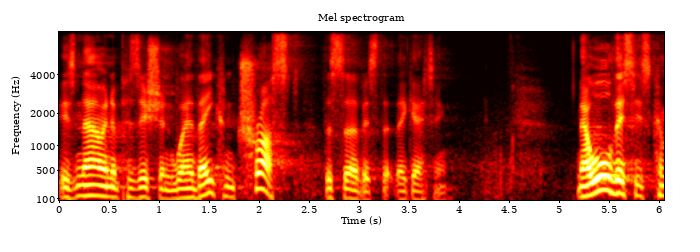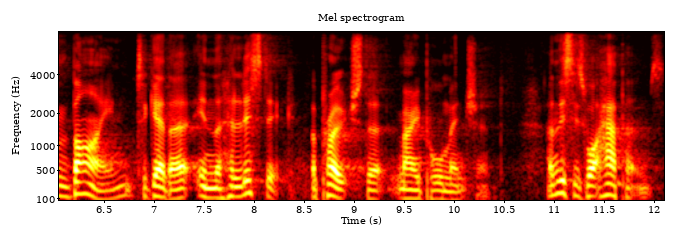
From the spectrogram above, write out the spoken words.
is now in a position where they can trust the service that they're getting. Now, all this is combined together in the holistic approach that Marie-Paule mentioned. And this is what happens.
